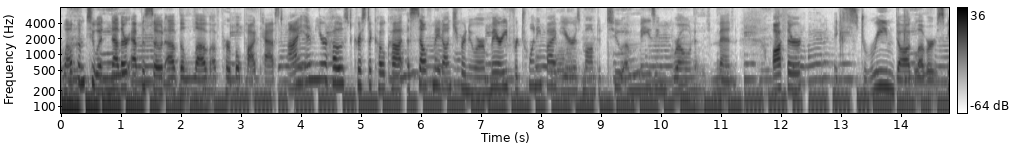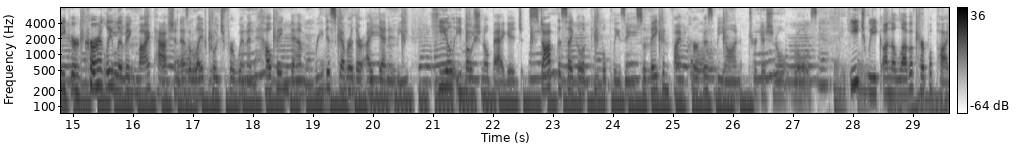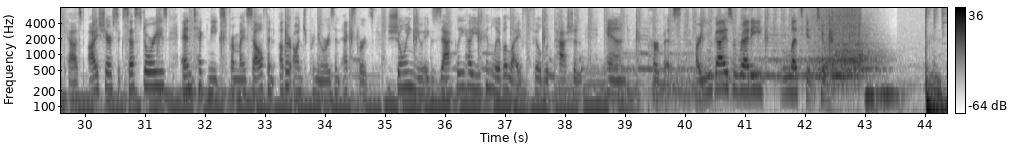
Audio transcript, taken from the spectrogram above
Welcome to another episode of the Love of Purple podcast. I am your host, Krista Kokot, a self made entrepreneur, married for 25 years, mom to two amazing grown men, author, extreme dog lover, speaker, currently living my passion as a life coach for women, helping them rediscover their identity, heal emotional baggage, stop the cycle of people pleasing so they can find purpose beyond traditional roles. Each week on the Love of Purple podcast, I share success stories and techniques from myself and other entrepreneurs and experts, showing you exactly how you can live a life filled with passion and purpose. Are you guys ready? Let's get to it.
